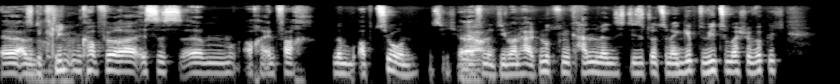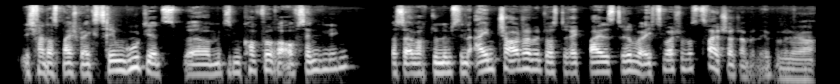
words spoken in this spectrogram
äh, also die Klinkenkopfhörer, ist es ähm, auch einfach eine Option, die sich eröffnet, die man halt nutzen kann, wenn sich die Situation ergibt. Wie zum Beispiel wirklich, ich fand das Beispiel extrem gut jetzt äh, mit diesem Kopfhörer aufs Handy legen. Dass du einfach, du nimmst den einen Charger mit, du hast direkt beides drin, weil ich zum Beispiel muss zwei Charger mitnehmen. Ja.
